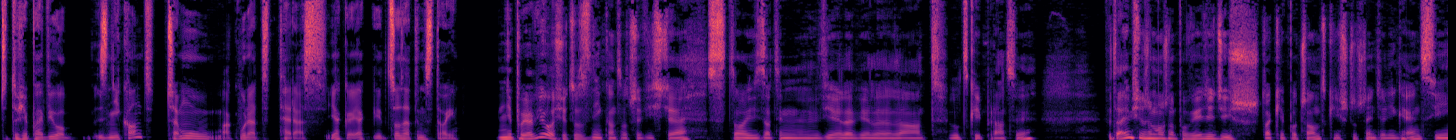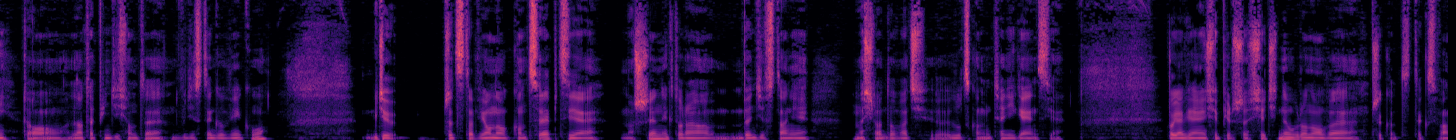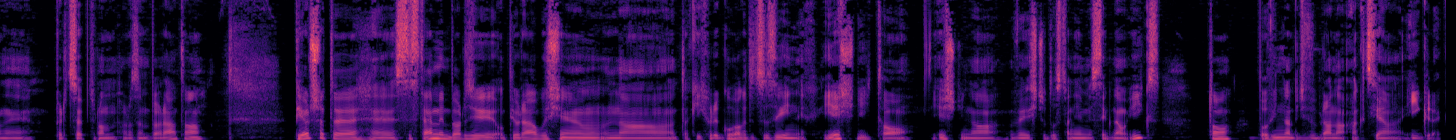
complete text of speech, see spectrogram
Czy to się pojawiło znikąd? Czemu akurat teraz? Jak, jak, co za tym stoi? Nie pojawiło się to znikąd oczywiście. Stoi za tym wiele, wiele lat ludzkiej pracy. Wydaje mi się, że można powiedzieć, iż takie początki sztucznej inteligencji to lata 50. XX wieku, gdzie przedstawiono koncepcję maszyny, która będzie w stanie naśladować e, ludzką inteligencję. Pojawiają się pierwsze sieci neuronowe, przykład tak zwany perceptron Rosenberata. Pierwsze te e, systemy bardziej opierały się na takich regułach decyzyjnych. Jeśli to, jeśli na wejściu dostaniemy sygnał X, to powinna być wybrana akcja Y.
